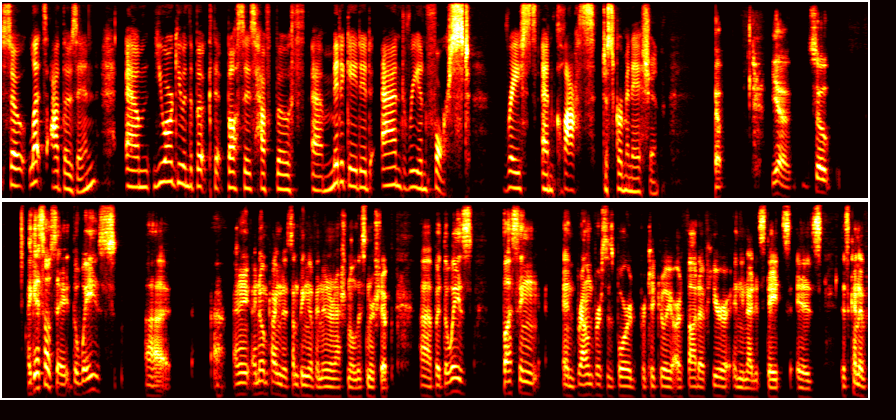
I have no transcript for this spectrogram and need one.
So let's add those in. Um, you argue in the book that buses have both um, mitigated and reinforced race and class discrimination. Yep. Yeah. So I guess I'll say the ways. Uh, uh I, I know I'm talking to something of an international listenership, uh, but the ways busing and Brown versus Board, particularly, are thought of here in the United States is this kind of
